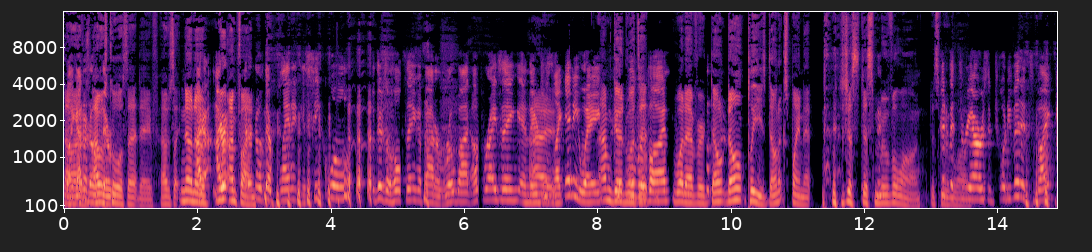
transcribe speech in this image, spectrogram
like oh, I, don't know. I was cool with that, Dave. I was like, no, no, I I am fine. I don't know if they're planning a sequel, but there's a whole thing about a robot uprising, and they're I, just like, anyway, I'm good we'll with it. On. Whatever. Don't, don't, please, don't explain it. just, just move along. Just could have been along. three hours and twenty minutes, Mike.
